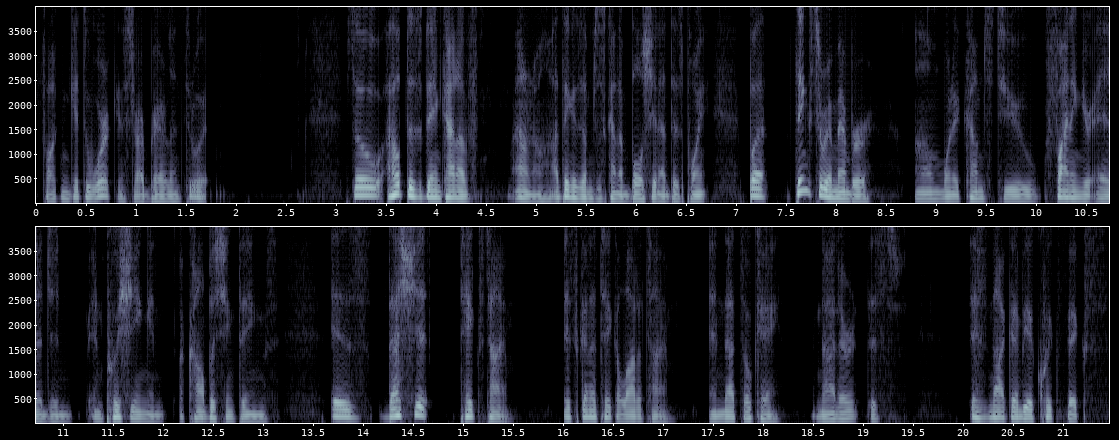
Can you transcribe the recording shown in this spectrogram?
fucking get to work and start barreling through it. So I hope this has been kind of, I don't know, I think I'm just kind of bullshit at this point, but things to remember um, when it comes to finding your edge and, and pushing and accomplishing things is that shit takes time. It's going to take a lot of time, and that's okay. Neither this is not going to be a quick fix.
